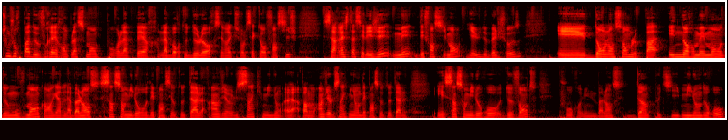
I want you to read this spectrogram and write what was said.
toujours pas de vrai remplacement pour la paire Laborde de l'or. C'est vrai que sur le secteur offensif, ça reste assez léger, mais défensivement, il y a eu de belles choses. Et dans l'ensemble, pas énormément de mouvements. Quand on regarde la balance, 500 000 euros dépensés au total, 1,5 million, euh, pardon, 1,5 million dépensés au total et 500 000 euros de vente pour une balance d'un petit million d'euros.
